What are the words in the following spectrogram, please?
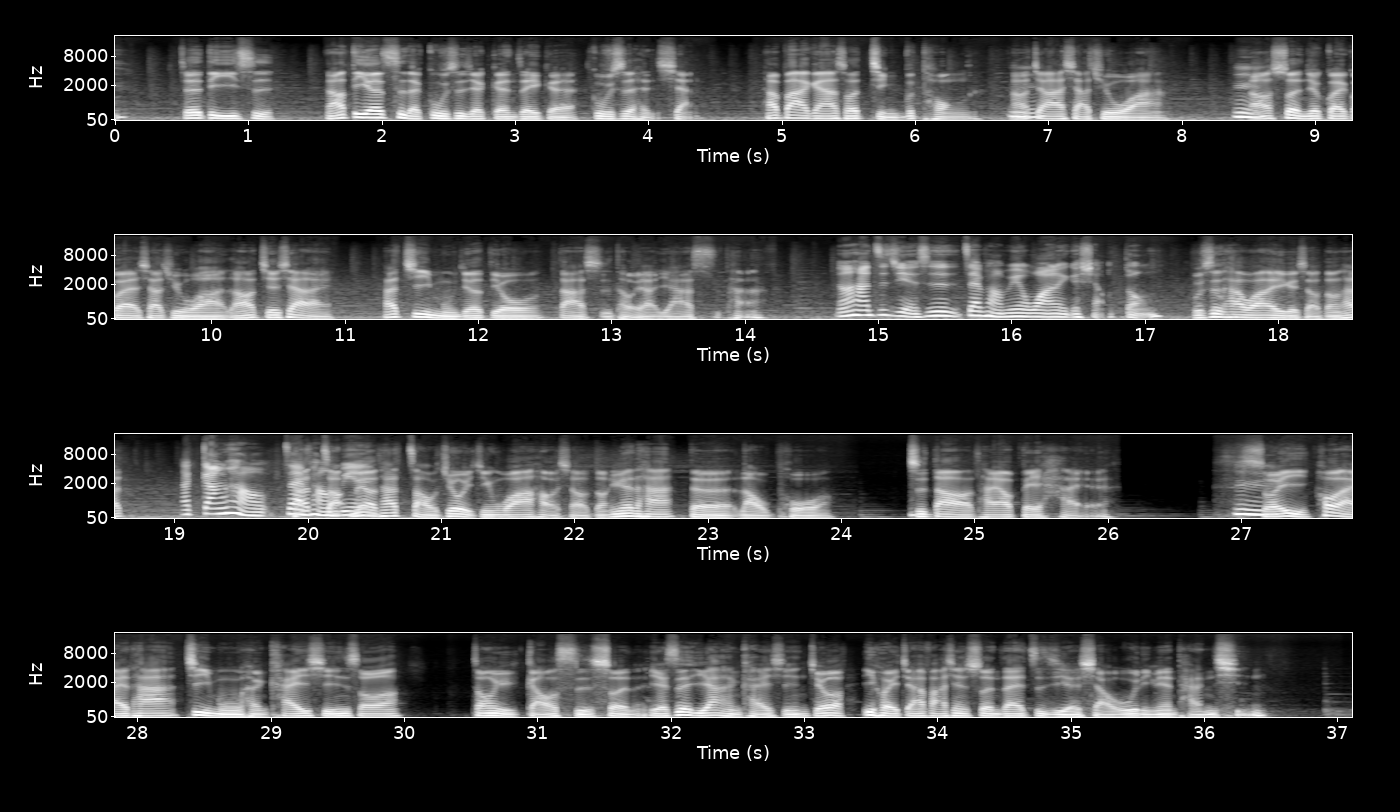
这是第一次，然后第二次的故事就跟这个故事很像。他爸跟他说井不通，然后叫他下去挖，嗯、然后舜就乖乖的下去挖，然后接下来他继母就丢大石头要压死他，然后他自己也是在旁边挖了一个小洞。不是他挖了一个小洞，他他刚好在旁边，没有，他早就已经挖好小洞，因为他的老婆。知道他要被害了，嗯，所以后来他继母很开心，说终于搞死舜了，也是一样很开心。结果一回家发现舜在自己的小屋里面弹琴，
